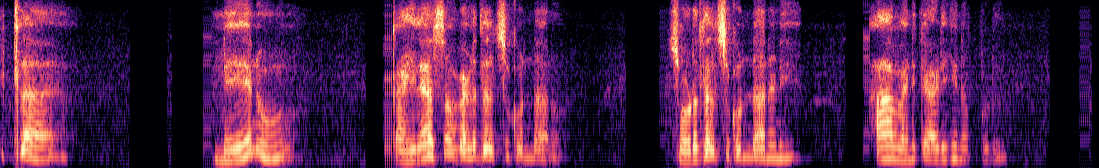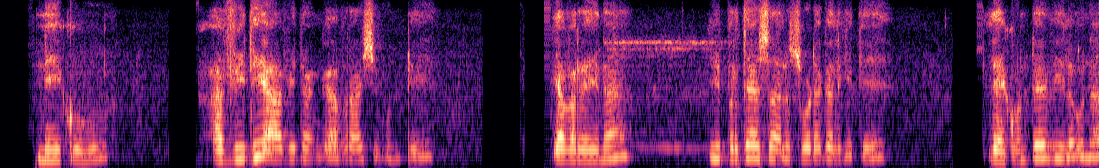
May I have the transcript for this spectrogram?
ఇట్లా నేను కైలాసం వెళ్ళదలుచుకున్నాను చూడదలుచుకున్నానని ఆ వనిత అడిగినప్పుడు నీకు ఆ విధి ఆ విధంగా వ్రాసి ఉంటే ఎవరైనా ఈ ప్రదేశాలు చూడగలిగితే లేకుంటే వీలవునా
